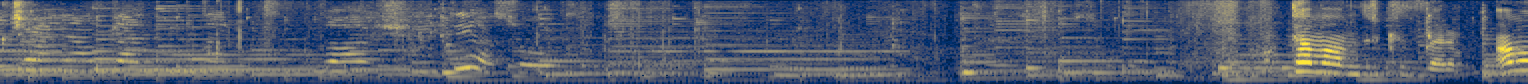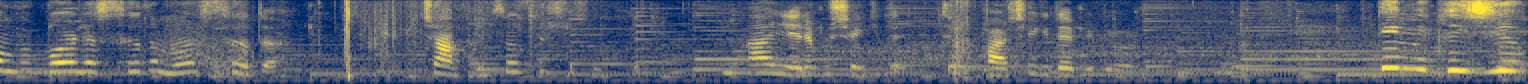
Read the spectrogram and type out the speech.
geçen yaz geldiğimde daha şeydi ya soğuk. Tamamdır kızlarım. Ama bu böyle sığdı mı? Sığdı. Çantamız hazır. Her yere bu şekilde tek parça gidebiliyorum. Değil mi kızım?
